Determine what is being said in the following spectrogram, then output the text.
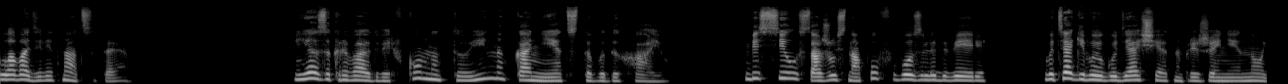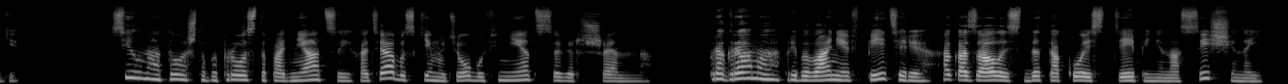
Глава девятнадцатая. Я закрываю дверь в комнату и, наконец-то, выдыхаю. Без сил сажусь на пуф возле двери, вытягиваю гудящие от напряжения ноги. Сил на то, чтобы просто подняться и хотя бы скинуть обувь, нет совершенно. Программа пребывания в Питере оказалась до такой степени насыщенной,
